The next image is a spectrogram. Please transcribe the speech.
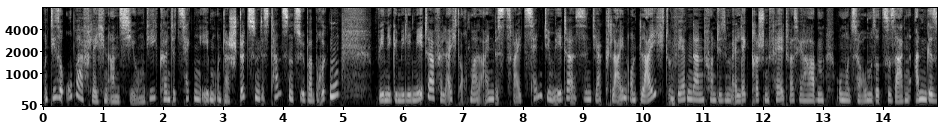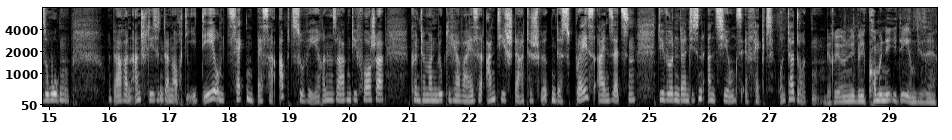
Und diese Oberflächenanziehung, die könnte Zecken eben unterstützen, Distanzen zu überbrücken. Wenige Millimeter, vielleicht auch mal ein bis zwei Zentimeter, sind ja klein und leicht und werden dann von diesem elektrischen Feld, was wir haben, um uns herum sozusagen angesogen. Und daran anschließend dann auch die Idee, um Zecken besser abzuwehren, sagen die Forscher, könnte man möglicherweise antistatisch wirkende Sprays einsetzen. Die würden dann diesen Anziehungseffekt unterdrücken. Wäre eine willkommene Idee, um diese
